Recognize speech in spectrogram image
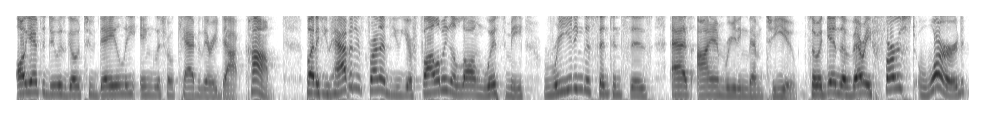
All you have to do is go to dailyenglishvocabulary.com. But if you have it in front of you, you're following along with me, reading the sentences as I am reading them to you. So, again, the very first word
